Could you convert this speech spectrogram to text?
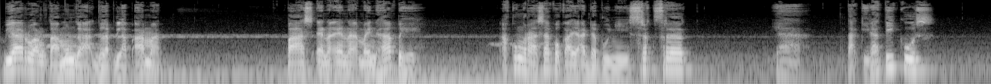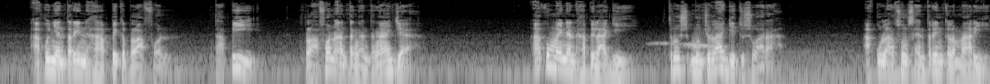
Biar ruang tamu nggak gelap-gelap amat Pas enak-enak main HP Aku ngerasa kok kayak ada bunyi srek-srek. Ya, tak kira tikus. Aku nyenterin HP ke plafon Tapi plafon anteng-anteng aja. Aku mainan HP lagi Terus muncul lagi tuh suara. Aku langsung senterin ke lemari.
